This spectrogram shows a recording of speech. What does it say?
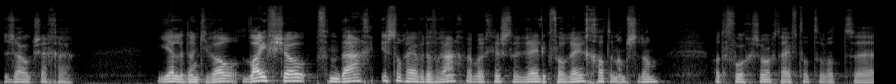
zou ik zeggen... Jelle, dankjewel. Live show vandaag is nog even de vraag. We hebben gisteren redelijk veel regen gehad in Amsterdam. Wat ervoor gezorgd heeft dat er wat, uh,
